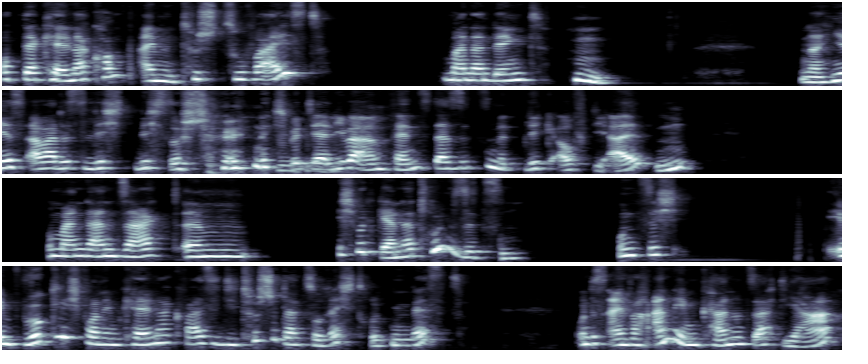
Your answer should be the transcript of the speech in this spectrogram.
ob der Kellner kommt, einem einen Tisch zuweist, man dann denkt, hm, na, hier ist aber das Licht nicht so schön. Ich würde ja lieber am Fenster sitzen mit Blick auf die Alpen. Und man dann sagt, ähm, ich würde gerne da drüben sitzen und sich eben wirklich von dem Kellner quasi die Tische da zurechtrücken lässt und es einfach annehmen kann und sagt, ja,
